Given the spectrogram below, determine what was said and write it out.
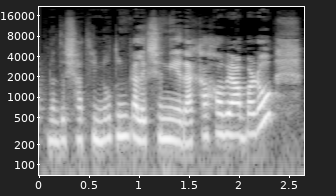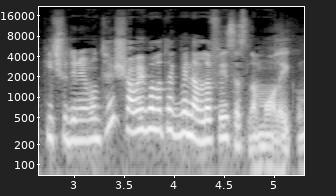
আপনাদের সাথে নতুন কালেকশন নিয়ে দেখা হবে আবারও। কিছুদিনের মধ্যে সবাই ভালো থাকবেন, আল্লাহ হাফিজ, আসসালামু আলাইকুম।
